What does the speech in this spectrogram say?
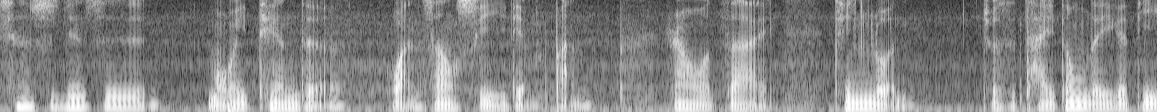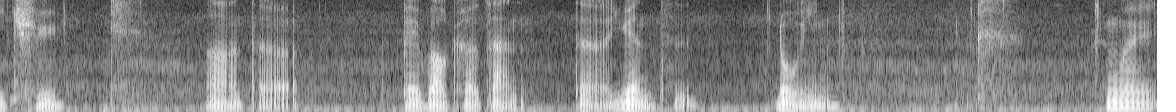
现在时间是某一天的晚上十一点半，让我在金轮，就是台东的一个地区，呃的背包客栈的院子录音，因为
